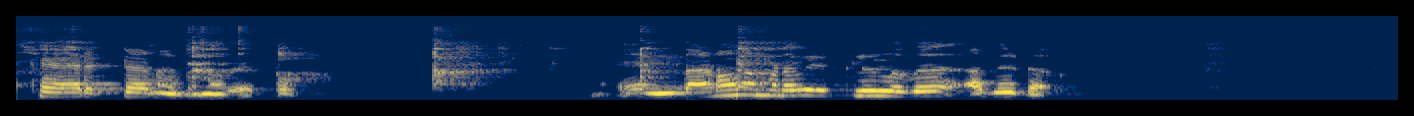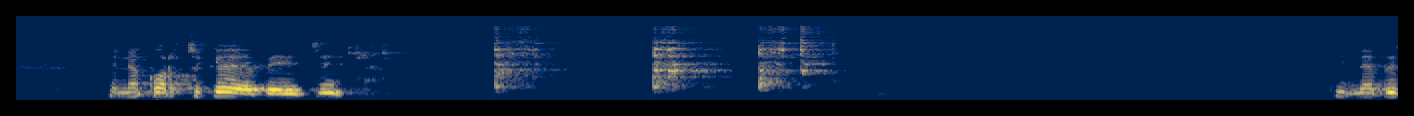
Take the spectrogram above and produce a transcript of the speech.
ക്യാരറ്റാണ് ഇടുന്നത് കേട്ടോ. എന്താണോ നമ്മുടെ വീട്ടിലുള്ളത് അത് ഇടാം. പിന്നെ കുറച്ച് കാബേജ് പിന്നെ ഇത്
